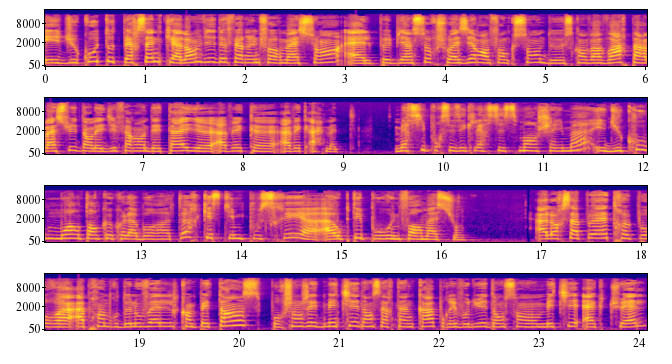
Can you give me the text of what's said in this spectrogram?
Et du coup, toute personne qui a l'envie de faire une formation, elle peut bien sûr choisir en fonction de ce qu'on va voir par la suite dans les différents détails euh, avec, euh, avec Ahmed. Merci pour ces éclaircissements, Shaima. Et du coup, moi, en tant que collaborateur, qu'est-ce qui me pousserait à opter pour une formation? Alors ça peut être pour euh, apprendre de nouvelles compétences, pour changer de métier dans certains cas, pour évoluer dans son métier actuel,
